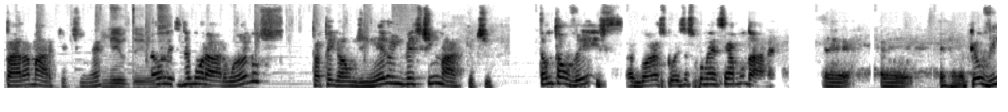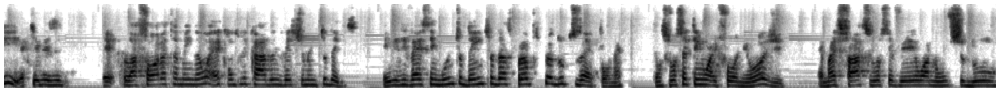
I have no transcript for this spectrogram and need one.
para marketing, né? Meu Deus. Então eles demoraram anos para pegar um dinheiro e investir em marketing. Então talvez agora as coisas comecem a mudar, né? É, é, é, o que eu vi é que eles é, lá fora também não é complicado o investimento deles. Eles investem muito dentro dos próprios produtos Apple, né? Então se você tem um iPhone hoje, é mais fácil você ver o anúncio do,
